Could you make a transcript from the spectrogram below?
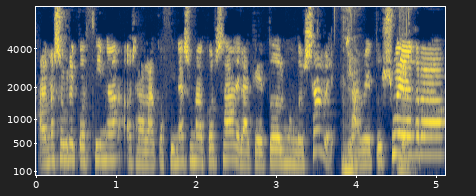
además sobre cocina, o sea, la cocina es una cosa de la que todo el mundo sabe. sabe tu suegra,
